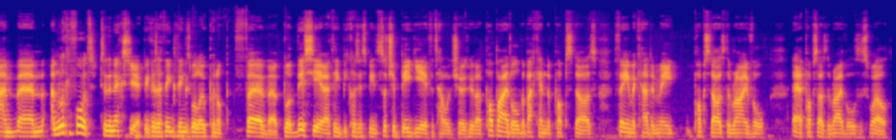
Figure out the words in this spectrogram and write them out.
I'm um, I'm looking forward to the next year because I think things will open up further. But this year, I think because it's been such a big year for talent shows, we've had Pop Idol, the back end of Pop Stars, Fame Academy, Pop Stars the Rival, uh, Pop Stars the Rivals as well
